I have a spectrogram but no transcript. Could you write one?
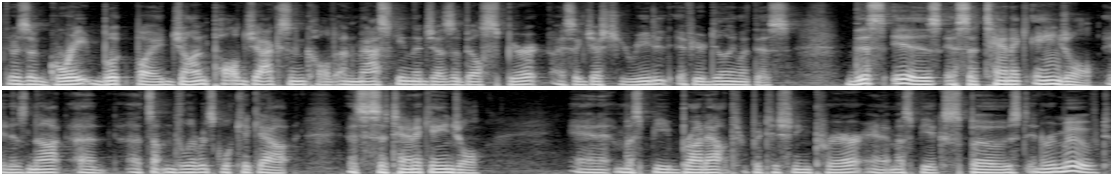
There's a great book by John Paul Jackson called Unmasking the Jezebel Spirit. I suggest you read it if you're dealing with this. This is a satanic angel. It is not a, a something deliverance will kick out. It's a satanic angel, and it must be brought out through petitioning prayer, and it must be exposed and removed.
